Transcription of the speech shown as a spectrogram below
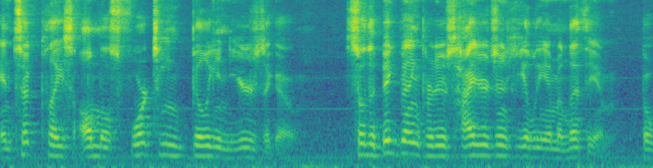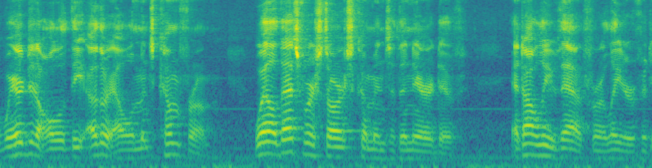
and took place almost 14 billion years ago. So the Big Bang produced hydrogen, helium, and lithium. But where did all of the other elements come from? Well, that's where stars come into the narrative, and I'll leave that for a later video.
